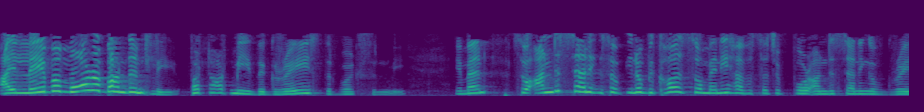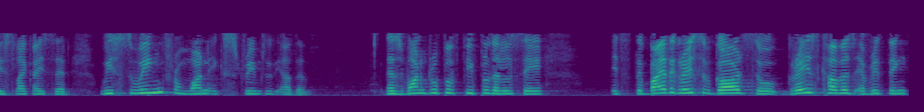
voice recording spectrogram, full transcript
I labor more abundantly, but not me, the grace that works in me. Amen? So understanding, so, you know, because so many have such a poor understanding of grace, like I said, we swing from one extreme to the other. There's one group of people that will say, it's the, by the grace of God, so grace covers everything,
